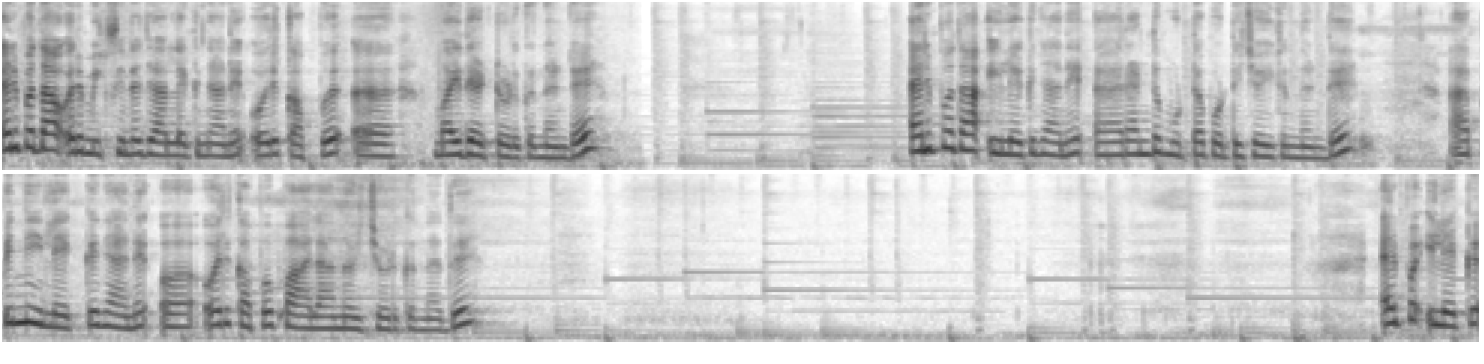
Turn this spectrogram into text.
ഇനിയിപ്പോൾ ഇതാ ഒരു മിക്സിന്റെ ജാറിലേക്ക് ഞാൻ ഒരു കപ്പ് മൈദ ഇട്ട് കൊടുക്കുന്നുണ്ട്. ഇനിയിപ്പോൾ ഇതാ ഇതിലേക്ക് ഞാൻ രണ്ട് മുട്ട പൊട്ടിച്ച് ഒഴിക്കുന്നുണ്ട്. പിന്നെ ഇതിലേക്ക് ഞാൻ ഒരു കപ്പ് പാലാണ് ഒഴിച്ചു കൊടുക്കുന്നത്. ഇപ്പോൾ ഇതിലേക്ക്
